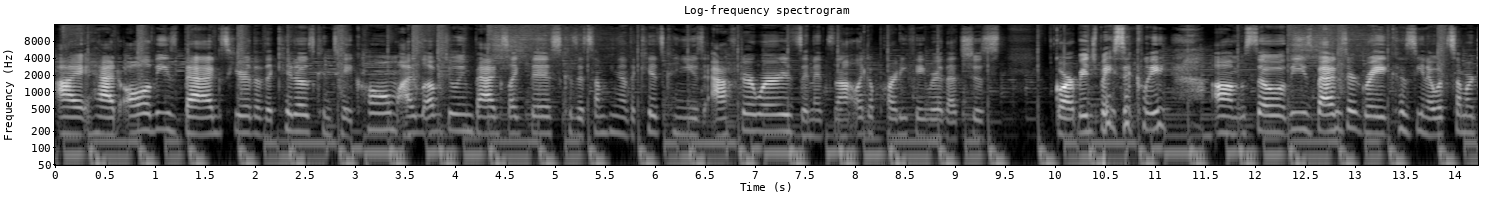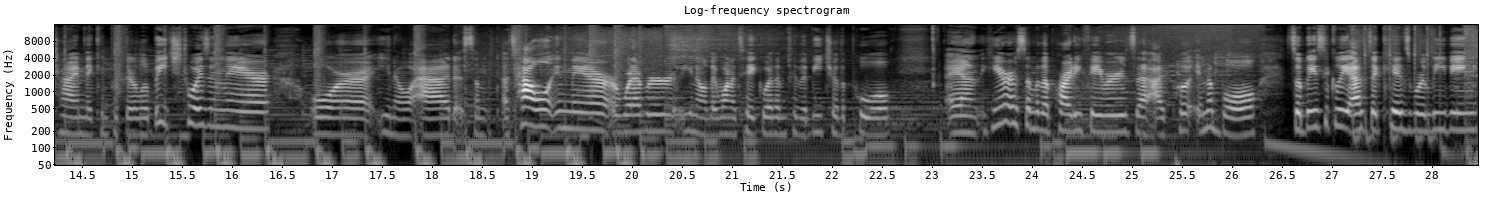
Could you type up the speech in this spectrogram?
I had all of these bags here that the kiddos can take home. I love doing bags like this because it's something that the kids can use afterwards and it's not like a party favor that's just garbage basically. Um, so these bags are great because you know it's summertime they can put their little beach toys in there or you know add some a towel in there or whatever you know they want to take with them to the beach or the pool. And here are some of the party favors that I put in a bowl. So basically as the kids were leaving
